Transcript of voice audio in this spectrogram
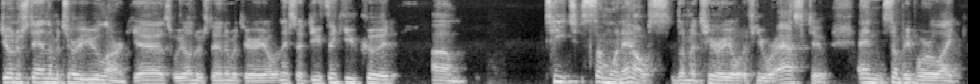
do you understand the material you learned? Yes, we understand the material." And they said, "Do you think you could?" Um, teach someone else the material if you were asked to and some people were like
